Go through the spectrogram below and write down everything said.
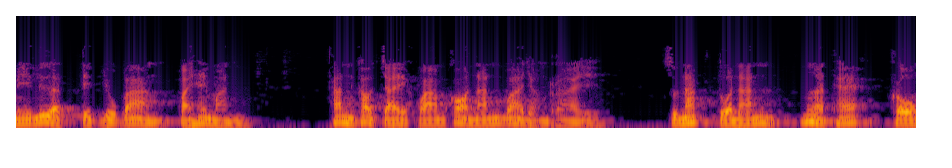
มีเลือดติดอยู่บ้างไปให้มัน ท่านเข้าใจความข้อนั้นว่าอย่างไร สุนัขตัวนั้นเมื่อแทะโครง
